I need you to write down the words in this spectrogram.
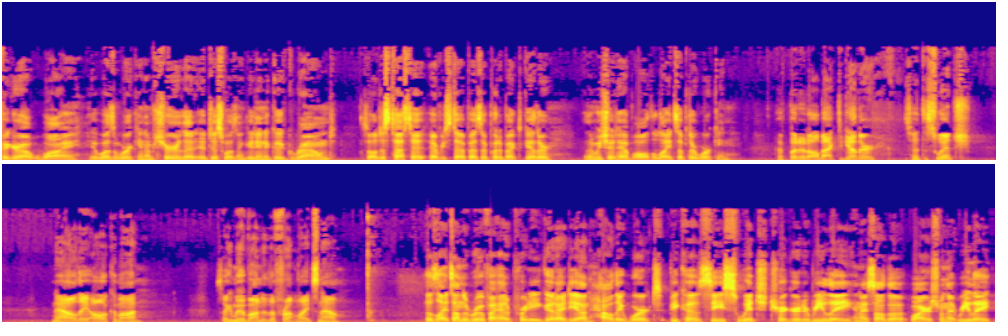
figure out why it wasn't working. I'm sure that it just wasn't getting a good ground. So I'll just test it every step as I put it back together. And then we should have all the lights up there working. I've put it all back together. Let's hit the switch. Now they all come on. So I can move on to the front lights now. Those lights on the roof, I had a pretty good idea on how they worked because the switch triggered a relay and I saw the wires from that relay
